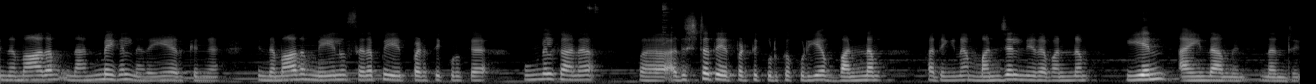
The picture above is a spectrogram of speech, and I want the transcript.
இந்த மாதம் நன்மைகள் நிறைய இருக்குங்க. இந்த மாதம் மேலும் சிறப்பு ஏற்படுத்தி கொடுக்க உங்களுக்கான அதிர்ஷ்டத்தை ஏற்படுத்தி கொடுக்கக்கூடிய வண்ணம் பார்த்தீங்கன்னா மஞ்சள் நிற வண்ணம் எண் ஐந்தாம் எண். நன்றி.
